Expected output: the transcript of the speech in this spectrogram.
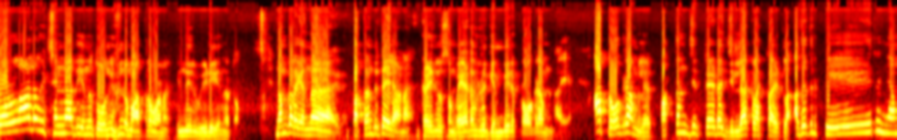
കൊള്ളാലോ ഈ ചങ്ങാതി എന്ന് തോന്നിയുകൊണ്ട് മാത്രമാണ് ഇന്ന് ഒരു വീഡിയോ ചെയ്യുന്നത് കേട്ടോ. നമുക്കറിയാം ഇന്ന് പത്തനംതിട്ടയിലാണ് കഴിഞ്ഞ ദിവസം വേടൻ ഒരു ഗംഭീര പ്രോഗ്രാം ഉണ്ടായത് ആ പ്രോഗ്രാമിൽ പത്തനംതിട്ടയുടെ ജില്ലാ കളക്ടറായിട്ടുള്ള അദ്ദേഹത്തിന്റെ പേര് ഞാൻ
